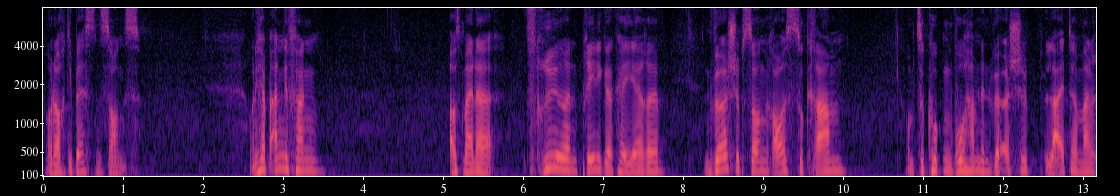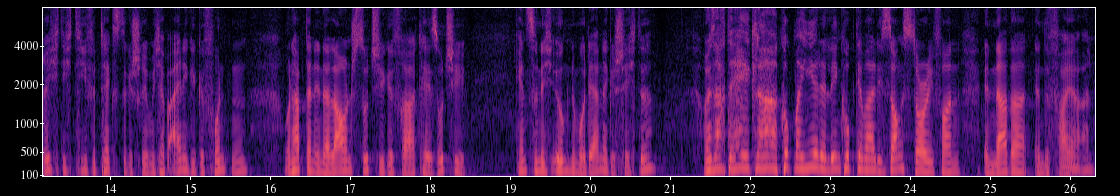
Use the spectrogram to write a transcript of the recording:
und auch die besten Songs. Und ich habe angefangen, aus meiner früheren Predigerkarriere einen Worship-Song rauszukramen, um zu gucken, wo haben denn Worship-Leiter mal richtig tiefe Texte geschrieben. Ich habe einige gefunden und habe dann in der Lounge Suchi gefragt, hey Suchi, kennst du nicht irgendeine moderne Geschichte? Und er sagte, hey klar, guck mal hier, der Link, guck dir mal die Songstory von Another in the Fire an.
